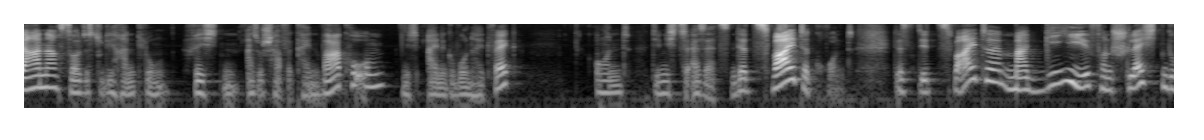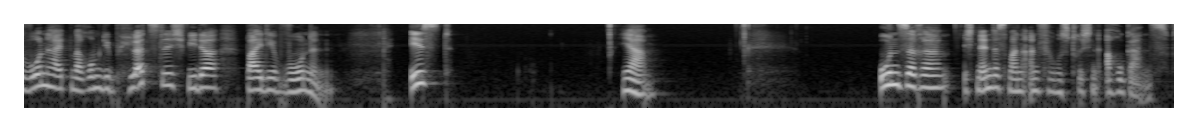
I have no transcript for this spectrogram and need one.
danach solltest du die Handlung richten. Also schaffe kein Vakuum, nicht eine Gewohnheit weg und die nicht zu ersetzen. Der zweite Grund, das, die zweite Magie von schlechten Gewohnheiten, warum die plötzlich wieder bei dir wohnen, ist ja, unsere, ich nenne das mal in Anführungsstrichen, Arroganz.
